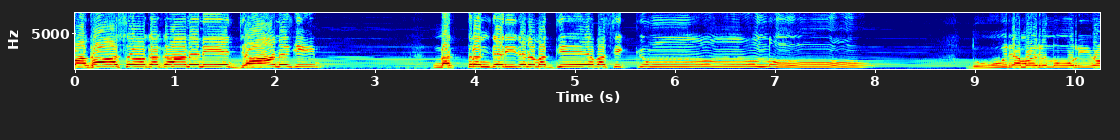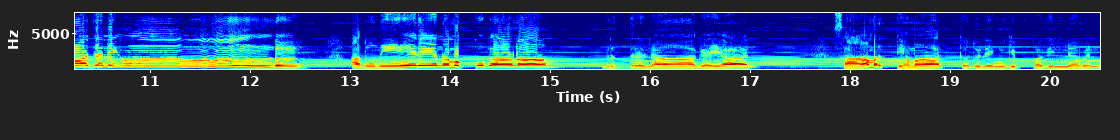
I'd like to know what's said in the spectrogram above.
മഹാശോകാനനെ ജാനകി നക്രഞ്ചരീജന മധ്യേ വസിക്കുന്നു. ദൂരമൊരു നൂറ് യോജനയുണ്ട് അതു നേരെ നമുക്ക് കാണാം ഗൃദ്രനാകയാൽ സാമർത്ഥ്യമാർക്കതു ലംഘിപ്പതിന്നവൻ.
